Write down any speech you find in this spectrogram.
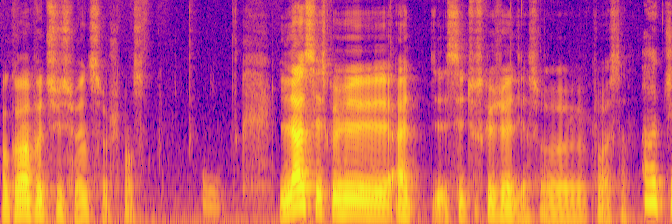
encore un peu de suspense, je pense. Là, c'est ce que j'ai, à- c'est tout ce que j'ai à dire sur, pour l'instant. Ok,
